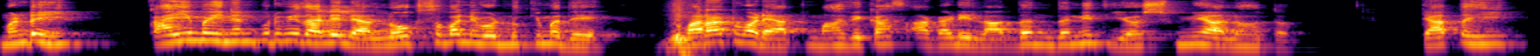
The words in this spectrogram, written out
मंडळी काही महिन्यांपूर्वी झालेल्या लोकसभा निवडणुकीमध्ये मराठवाड्यात महाविकास आघाडीला दणदणीत यश मिळालं होतं. त्यातही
